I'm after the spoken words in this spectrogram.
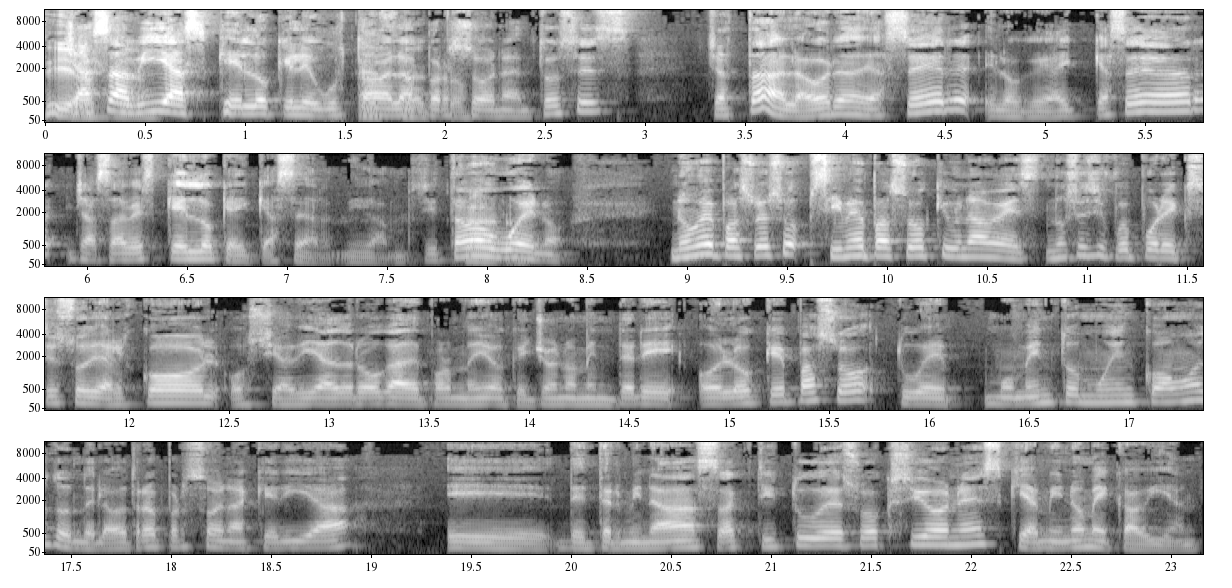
ya sabías qué es lo que le gustaba a la persona. Entonces, ya está, a la hora de hacer lo que hay que hacer, ya sabes qué es lo que hay que hacer, digamos. Si estaba bueno. No me pasó eso, sí me pasó que una vez, no sé si fue por exceso de alcohol o si había droga de por medio que yo no me enteré o lo que pasó, tuve momentos muy incómodos donde la otra persona quería eh, determinadas actitudes o acciones que a mí no me cabían.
